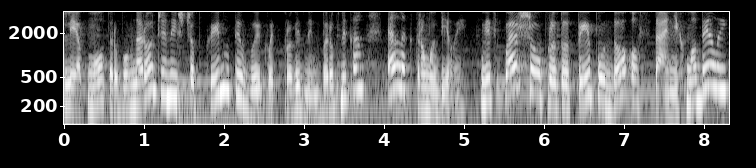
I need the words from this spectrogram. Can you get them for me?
Leap Motor був народжений, щоб кинути виклик провідним виробникам електромобілей. Від першого прототипу до останніх моделей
